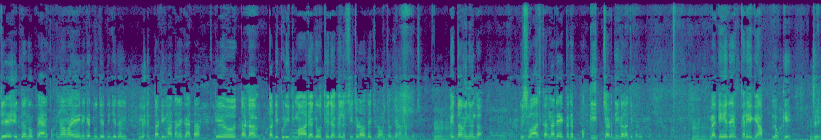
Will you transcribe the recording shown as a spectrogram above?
ਜੇ ਇਦਾਂ ਨੂੰ ਪੈਰ ਪੁੱਟਣਾ ਵਾ ਇਹ ਨਹੀਂ ਕਿ ਦੂਜੇ ਤੀਜੇ ਦਿਨ ਤੁਹਾਡੀ ਮਾਤਾ ਨੇ ਕਹਿਤਾ ਕਿ ਤੁਹਾਡਾ ਤੁਹਾਡੀ ਕੁੜੀ ਬਿਮਾਰ ਆ ਕਿ ਉੱਥੇ ਜਾ ਕੇ ਲੱਸੀ ਚੜਾਓ ਤੇ ਚੜਾਉਣ ਚੱਲ ਜਾਣਾ ਮੰਦਿਰ 'ਚ। ਹੂੰ ਹੂੰ, ਇਦਾਂ ਵੀ ਨਹੀਂ ਹੁੰਦਾ। ਵਿਸ਼ਵਾਸ ਕਰਨਾ ਤੇ ਇੱਕ ਤੇ ਪੱਕੀ ਚੜ੍ਹਦੀ ਕਲਾ 'ਚ ਕਰੋ। ਹੂੰ ਹੂੰ। ਮੈਂ ਕਿਸੇ ਦੇ ਘਰੇ ਗਿਆ ਲੋਕੇ। ਜੀ।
